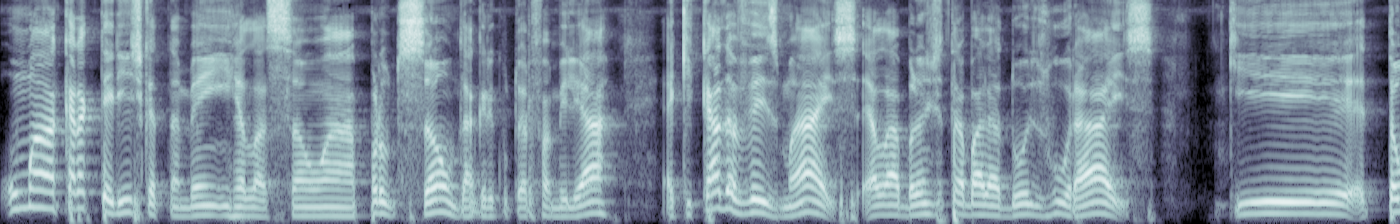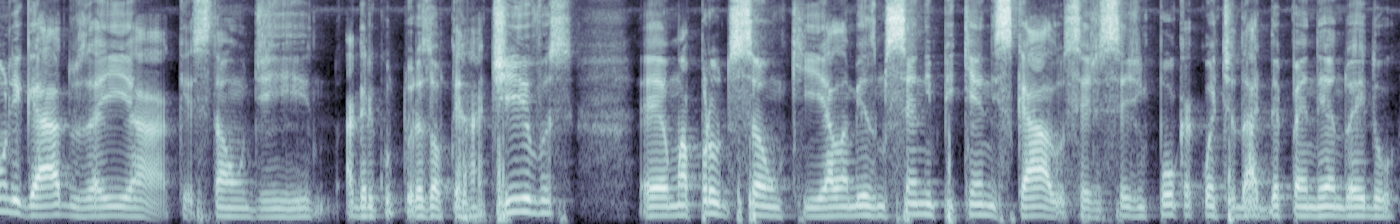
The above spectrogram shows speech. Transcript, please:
uma característica também em relação à produção da agricultura familiar é que cada vez mais ela abrange trabalhadores rurais que estão ligados aí à questão de agriculturas alternativas, é uma produção que ela mesmo sendo em pequena escala, ou seja, seja em pouca quantidade, dependendo aí do,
